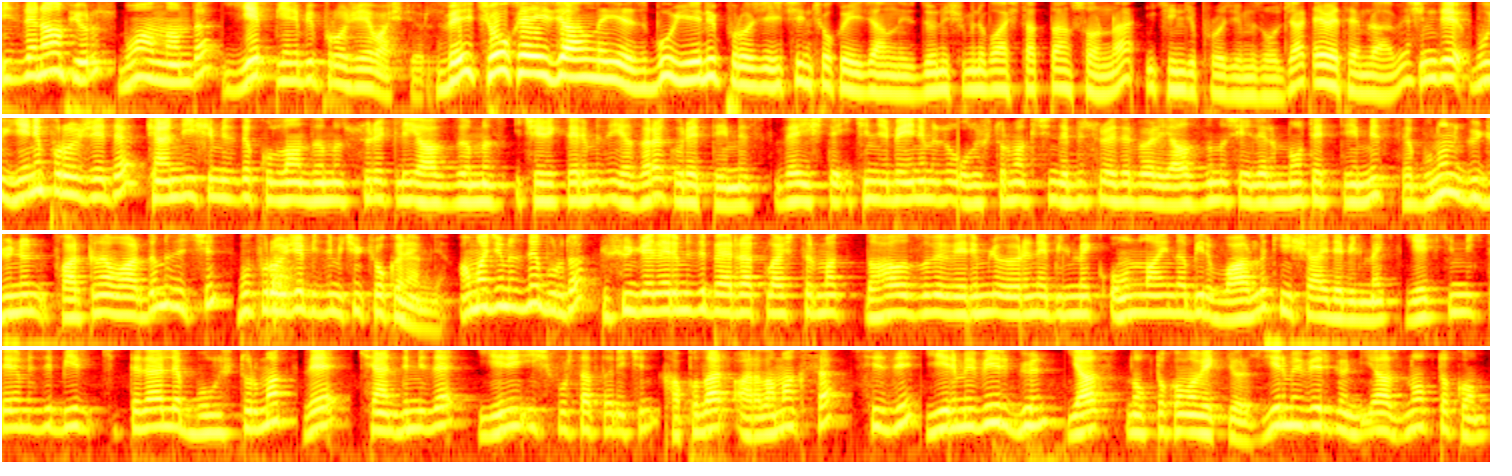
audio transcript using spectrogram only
Biz de ne yapıyoruz? Bu anlamda yepyeni bir projeye başlıyoruz. Ve çok heyecanlıyız. Bu yeni proje için çok heyecanlıyız. Dönüşümünü başlattan sonra ikinci projemiz olacak. Evet Emre abi. Şimdi bu yeni projede kendi işimizde kullandığımız, sürekli yazdığımız, içeriklerimizi yazarak ürettiğimiz ve işte ikinci beynimizi oluşturmak için de bir süredir böyle yazdığımız şeyleri not ettiğimiz ve bunun gücünün farkına vardığımız için bu proje bizim için çok önemli. Amacımız ne burada? Düşüncelerimizi berraklaştırmak, daha hızlı ve verimli öğrenebilmek, online'da bir varlık inşa edebilmek, yetkinliklerimizi bir kitlelerle buluşturmak ve kendimize yeni iş fırsatları için kapılar aralamaksa sizi 21 gün yaz.com'a bekliyoruz. 21 gün yaz.com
